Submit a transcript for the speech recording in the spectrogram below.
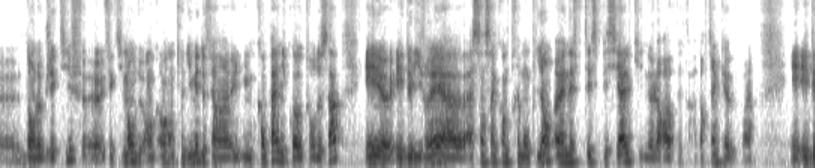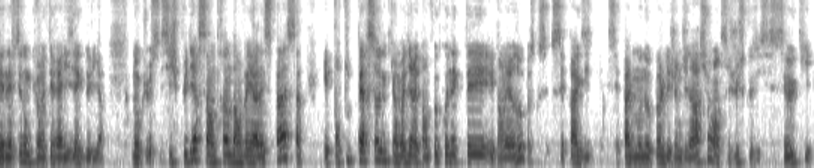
euh, dans l'objectif, euh, effectivement, de, entre guillemets, de faire une campagne quoi, autour de ça et, de livrer à, 150 très bons clients un NFT spécial qui ne leur appartient qu'à eux. Voilà. Et, des NFT donc, qui ont été réalisés avec de l'IA. Donc, si je puis dire, c'est en train d'envahir l'espace. Et pour toute personne qui, on va dire, est un peu connectée et dans les réseaux, parce que c'est pas, pas le monopole des jeunes générations, hein, c'est juste que c'est eux qui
